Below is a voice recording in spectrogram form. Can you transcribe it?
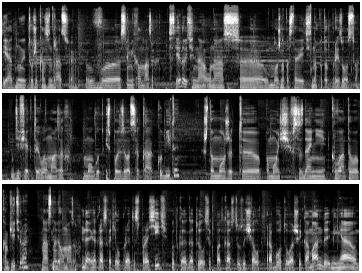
и одну и ту же концентрацию в самих алмазах. Следовательно, у нас э, можно поставить на поток производства. Дефекты в алмазах могут использоваться как кубиты, что может э, помочь в создании квантового компьютера на основе алмаза. Да, я как раз хотел про это спросить. Вот когда готовился к подкасту, изучал работу вашей команды, меня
